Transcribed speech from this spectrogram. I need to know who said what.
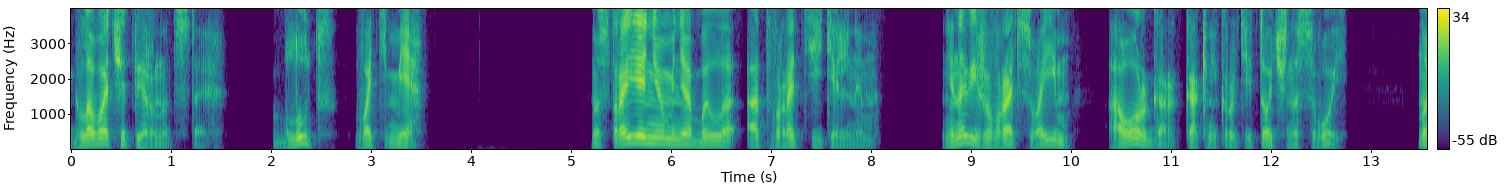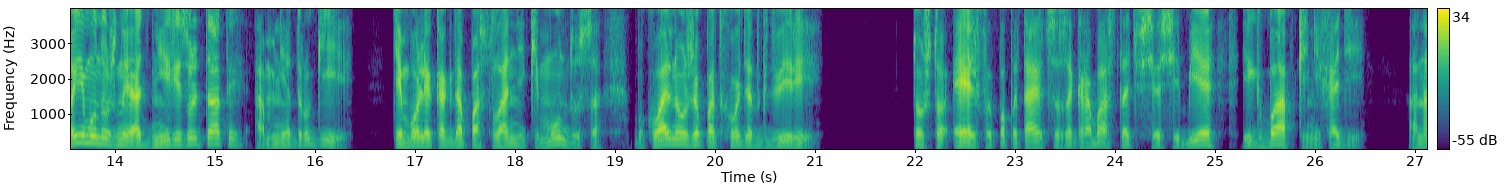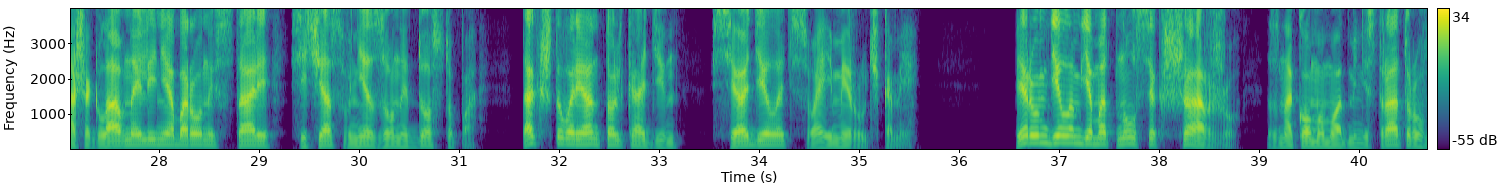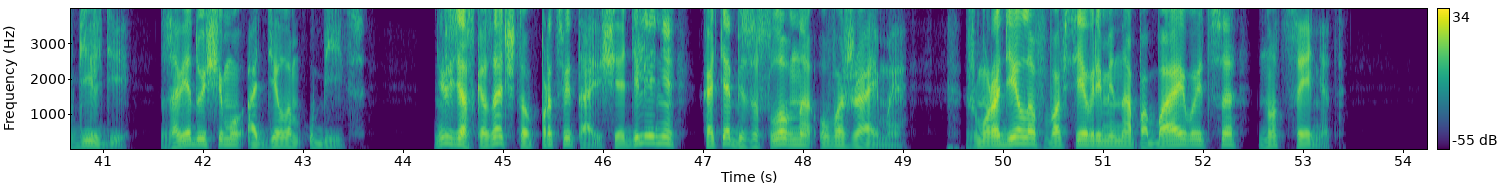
Speaker 1: Глава 14. Блуд во тьме. Настроение у меня было отвратительным. Ненавижу врать своим, а Оргар, как ни крути, точно свой. Но ему нужны одни результаты, а мне другие. Тем более, когда посланники Мундуса буквально уже подходят к двери. То, что эльфы попытаются загробастать все себе, и к бабке не ходи а наша главная линия обороны Стари сейчас вне зоны доступа, так что вариант только один — все делать своими ручками. Первым делом я мотнулся к Шаржу, знакомому администратору в гильдии, заведующему отделом убийц. Нельзя сказать, что процветающее отделение, хотя, безусловно, уважаемое. Жмуроделов во все времена побаивается, но ценят.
